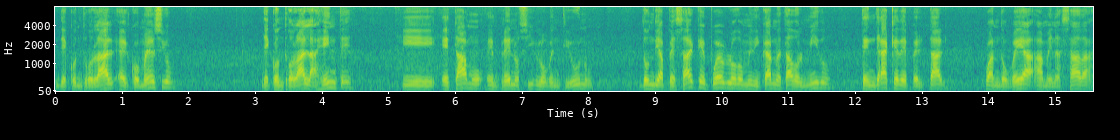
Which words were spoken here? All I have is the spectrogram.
de controlar el comercio de controlar la gente. Y estamos en pleno siglo XXI, donde a pesar que el pueblo dominicano está dormido, tendrá que despertar cuando vea amenazada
